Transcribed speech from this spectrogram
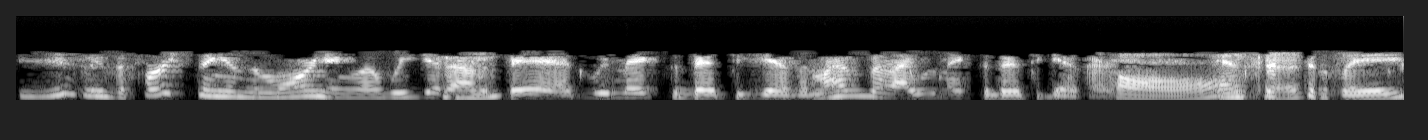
usually the first thing in the morning when we get mm-hmm. out of mm-hmm. bed, we make the bed together. My husband and I, we make the bed together. Oh, And okay. secondly,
